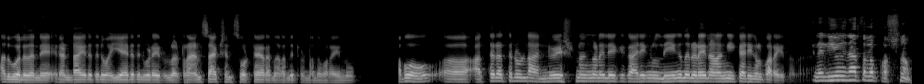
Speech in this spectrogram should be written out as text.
അതുപോലെ തന്നെ രണ്ടായിരത്തിനും അയ്യായിരത്തിനും ഇടയിലുള്ള ട്രാൻസാക്ഷൻസ് ഒട്ടേറെ നടന്നിട്ടുണ്ടെന്ന് പറയുന്നു. അപ്പോൾ അത്തരത്തിലുള്ള അന്വേഷണങ്ങളിലേക്ക് കാര്യങ്ങൾ നീങ്ങുന്നതിനിടയിലാണ് ഈ കാര്യങ്ങൾ പറയുന്നത്. അല്ലെങ്കിൽ ഇതിനകത്തുള്ള പ്രശ്നം.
